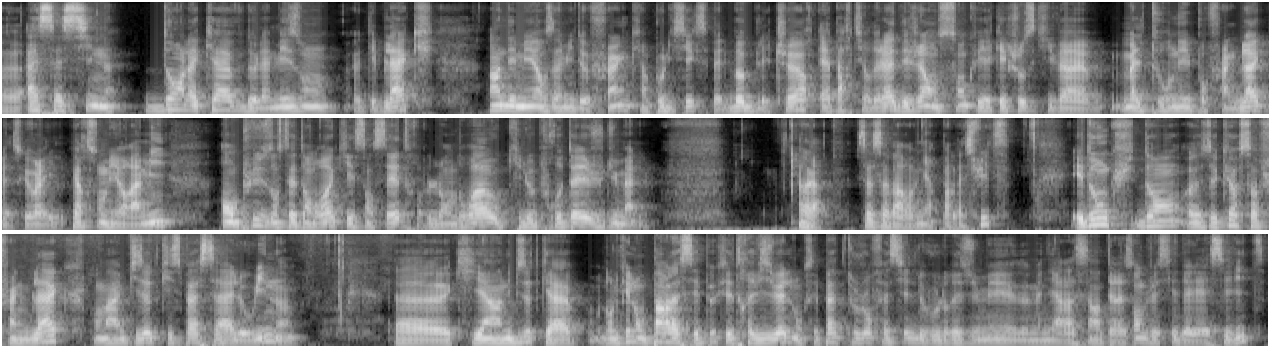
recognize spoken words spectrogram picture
euh, assassine dans la cave de la maison euh, des Blacks un des meilleurs amis de Frank, un policier qui s'appelle Bob Bletcher. Et à partir de là, déjà, on sent qu'il y a quelque chose qui va mal tourner pour Frank Black parce que voilà, il perd son meilleur ami. En plus, dans cet endroit qui est censé être l'endroit qui le protège du mal. Voilà, ça, ça va revenir par la suite. Et donc, dans euh, The Curse of Frank Black, on a un épisode qui se passe à Halloween. Euh, qui est un épisode qui a, dans lequel on parle assez peu, c'est très visuel, donc c'est pas toujours facile de vous le résumer de manière assez intéressante, je vais essayer d'aller assez vite.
